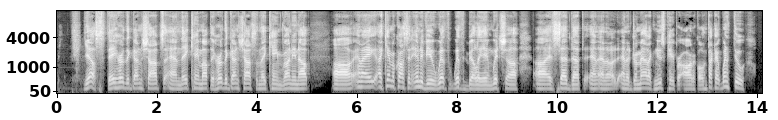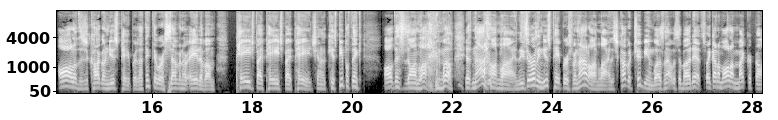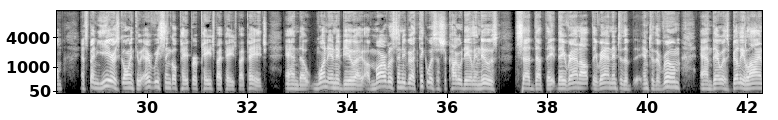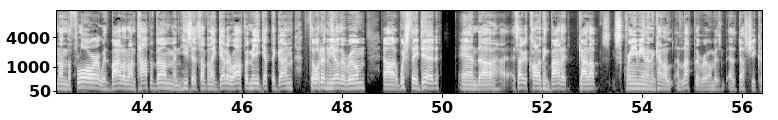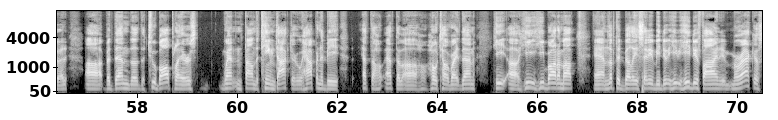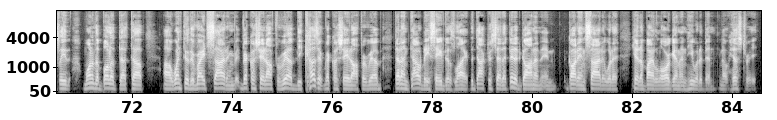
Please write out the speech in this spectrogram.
Yes, they heard the gunshots and they came up. They heard the gunshots and they came running up. Uh, and I, I, came across an interview with, with Billy in which uh, uh, it said that, and, and, a, and a dramatic newspaper article. In fact, I went through all of the Chicago newspapers. I think there were seven or eight of them, page by page by page. You know, because people think all this is online. Well, it's not online. These early newspapers were not online. The Chicago Tribune was, and that was about it. So I got them all on microfilm and spent years going through every single paper, page by page by page. And uh, one interview, a, a, marvelous interview, I think it was the Chicago Daily News, said that they, they ran up, they ran into the into the room, and there was Billy lying on the floor with Bartlett on top of him, and he said something like, "Get her off of me, get the gun, throw it in the other room," uh, which they did. And uh, as I recall, I think Bartlett got up screaming and then kind of left the room as, as best she could. Uh, but then the, the two ball players went and found the team doctor who happened to be at the at the uh, hotel right then. He uh, he he brought him up and looked at Billy. Said he'd be do he he'd do fine. Miraculously, one of the bullet that uh, went through the right side and ricocheted off a rib, because it ricocheted off a rib, that undoubtedly saved his life. The doctor said if it had gone and, and got inside, it would have hit a vital organ and he would have been, you know, history.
